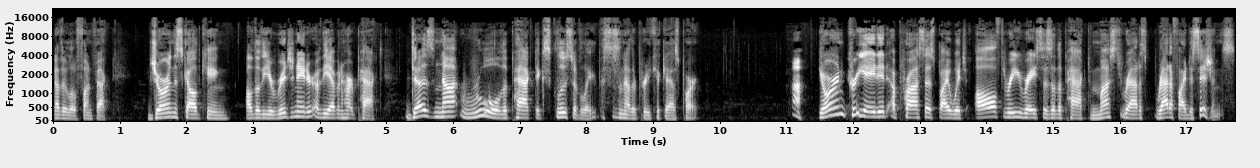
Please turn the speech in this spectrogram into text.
Another little fun fact Joran the Skald King, although the originator of the Ebonheart Pact, does not rule the pact exclusively. This is another pretty kick ass part. Huh. Bjorn created a process by which all three races of the pact must ratis- ratify decisions.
